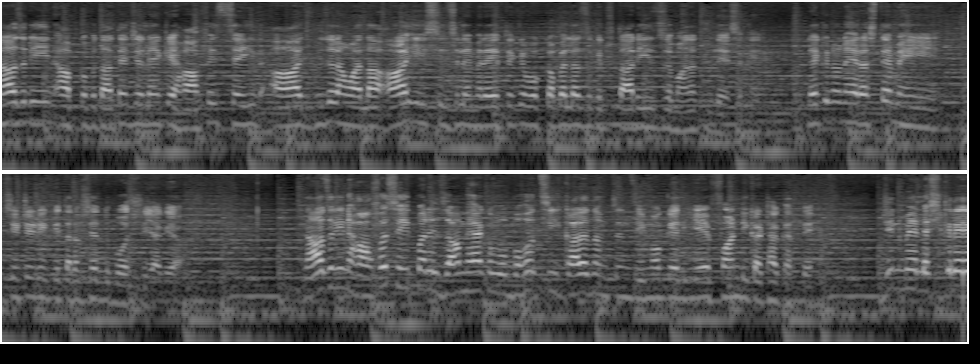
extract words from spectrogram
नाजरीन, आपको बताते चलें कि हाफिज सईद आज गुजरा वाला आ ही इस सिलसिले में रहे थे कि वो कबल गिरफ्तारी जमानत ले सकें, लेकिन उन्हें रस्ते में ही सी की तरफ़ से दबोच लिया गया। नाजरीन, हाफज सईद पर इल्ज़ाम है कि वो बहुत सी कालदम तंजीमों के लिए फंड इकट्ठा करते हैं, जिनमें लश्कर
